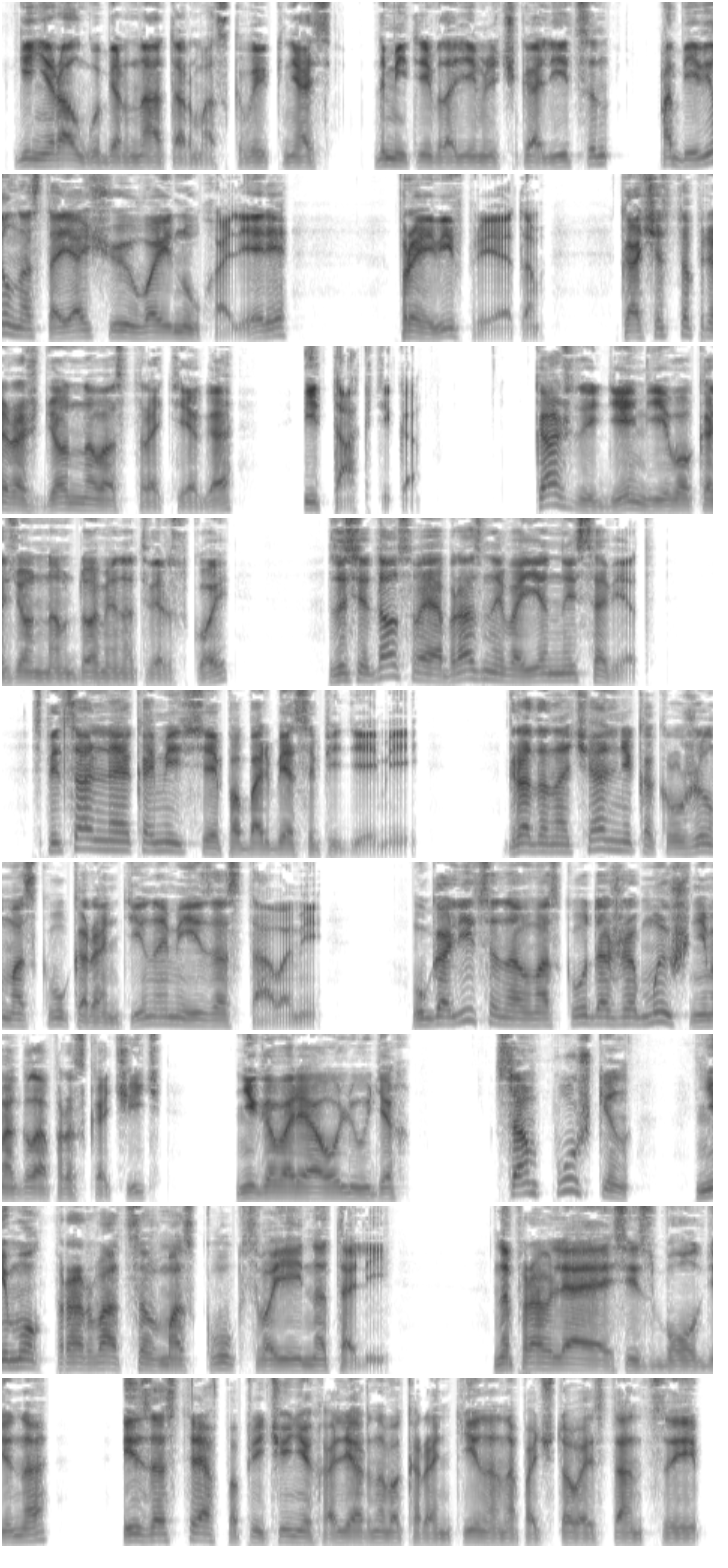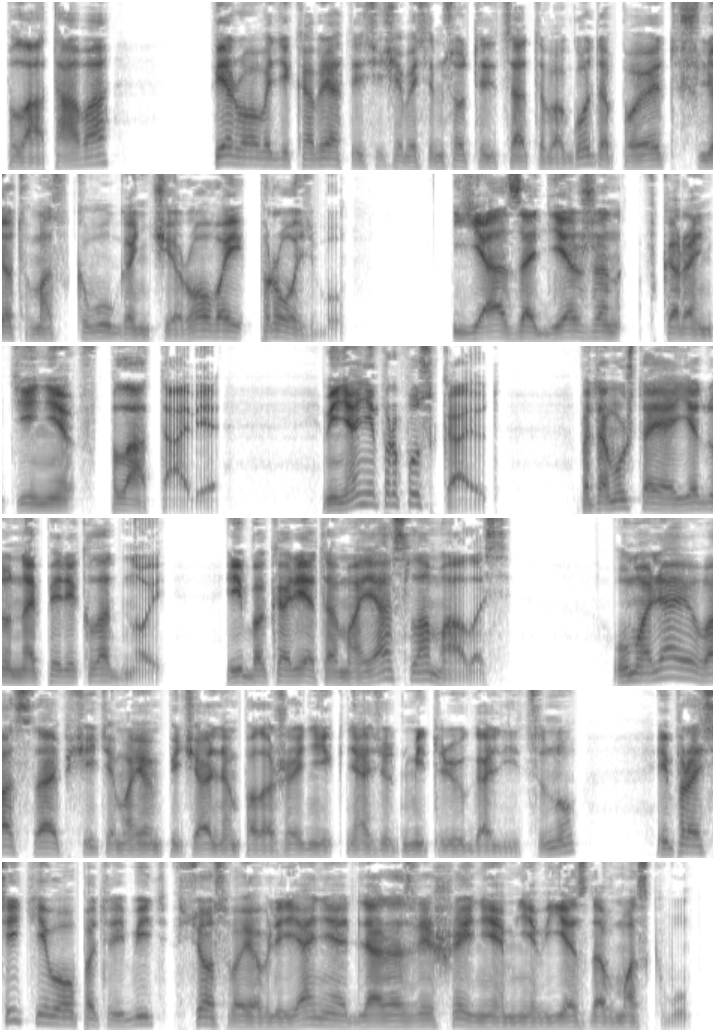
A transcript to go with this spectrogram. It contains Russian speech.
Генерал-губернатор Москвы князь Дмитрий Владимирович Голицын объявил настоящую войну холере, проявив при этом качество прирожденного стратега и тактика. Каждый день в его казенном доме на Тверской заседал своеобразный военный совет, Специальная комиссия по борьбе с эпидемией. Градоначальник окружил Москву карантинами и заставами. У Голицына в Москву даже мышь не могла проскочить, не говоря о людях. Сам Пушкин не мог прорваться в Москву к своей Натали. Направляясь из Болдина и застряв по причине холерного карантина на почтовой станции Платава, 1 декабря 1830 года поэт шлет в Москву Гончаровой просьбу «Я задержан в карантине в Платаве. Меня не пропускают, потому что я еду на перекладной, ибо карета моя сломалась. Умоляю вас сообщить о моем печальном положении князю Дмитрию Голицыну и просить его употребить все свое влияние для разрешения мне въезда в Москву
